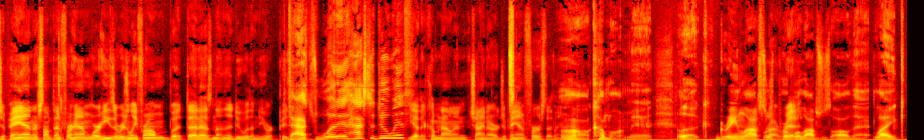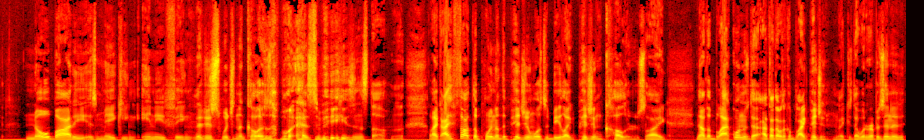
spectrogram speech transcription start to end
Japan or something for him, where he's originally from, but that has nothing to do with a New York pigeon. That's what it has to do with. yeah, they're coming out in China or Japan first, I think. Oh, come on, man. Look, green lobsters, purple read. lobsters, all that. Like, nobody is making anything. They're just switching the colors up on SBs and stuff. Like, I thought the point of the pigeon was to be like pigeon colors. Like, now the black one is that I thought that was like a black pigeon. Like, is that what it represented?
